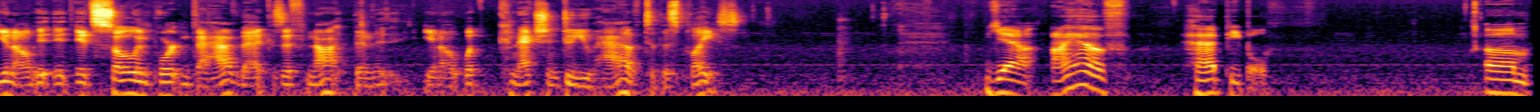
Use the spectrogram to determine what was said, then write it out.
you know it, it, it's so important to have that because if not then you know what connection do you have to this place Yeah, I have had people um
